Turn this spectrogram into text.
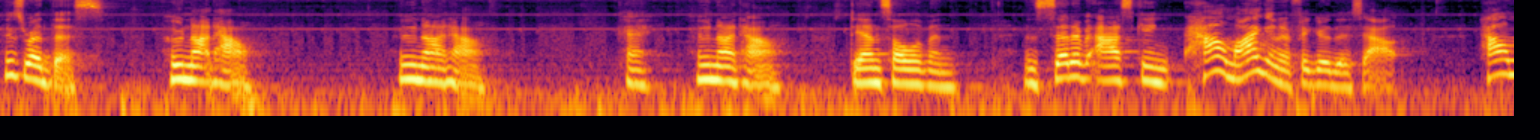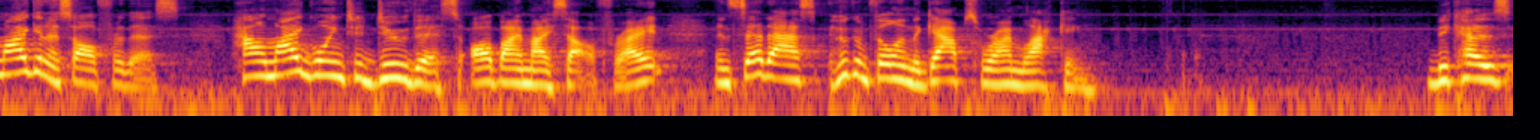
Who's read this? Who, not how? Who, not how? Okay, who, not how? Dan Sullivan. Instead of asking, how am I going to figure this out? How am I going to solve for this? How am I going to do this all by myself, right? Instead, ask, who can fill in the gaps where I'm lacking? Because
